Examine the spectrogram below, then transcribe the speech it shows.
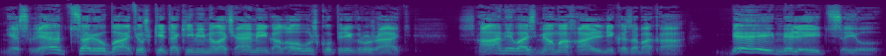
Не след царю-батюшке такими мелочами головушку перегружать. Сами возьмем охальника за бока. Бей милицию!»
